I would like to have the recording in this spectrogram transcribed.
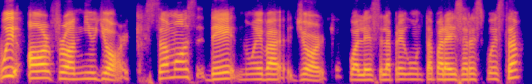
We are from New York. Somos de Nueva York. ¿Cuál es la pregunta para esa respuesta?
